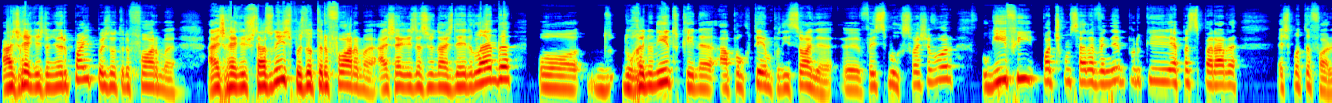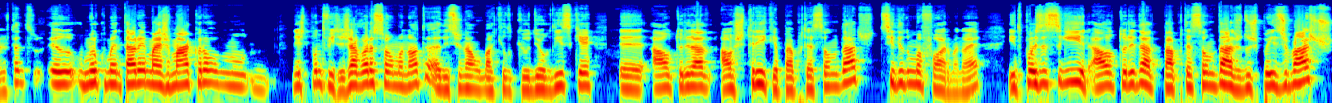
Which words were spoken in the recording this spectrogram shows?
às regras da União Europeia, depois de outra forma às regras dos Estados Unidos, depois de outra forma às regras nacionais da Irlanda ou do, Reino Unido, que ainda há pouco tempo disse: Olha, uh, Facebook, se faz favor, o Giphy podes começar a vender porque é para separar as plataformas. Portanto, eu, o meu comentário é mais macro no, neste ponto de vista. Já agora, só uma nota adicional àquilo que o Diogo disse, que é uh, a autoridade austríaca para a proteção de dados decide de uma forma, não é? E depois a seguir, a autoridade para a proteção de dados dos Países Baixos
